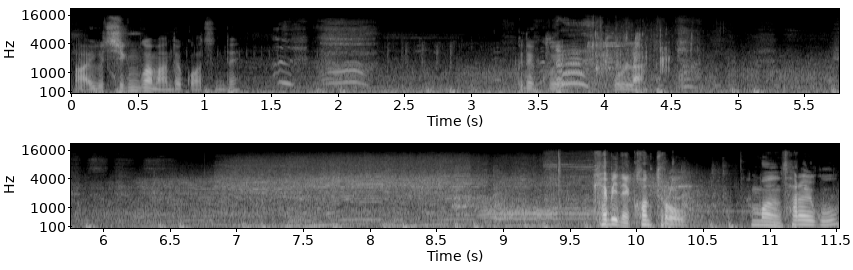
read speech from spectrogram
아 이거 지금 가면 안 될 것 같은데? 근데 구해. 몰라. 캐비넷 컨트롤. 한번 살고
